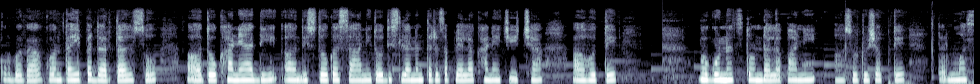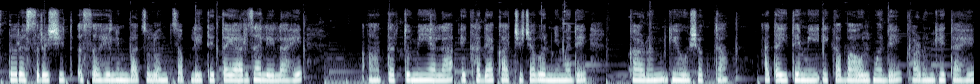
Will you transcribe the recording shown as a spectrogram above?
तर बघा कोणताही पदार्थ असो तो खाण्याआधी दिसतो कसा आणि तो दिसल्यानंतरच आपल्याला खाण्याची इच्छा होते. बघूनच तोंडाला पाणी सुटू शकते. तर मस्त रसरशीत असं हे लिंबाचं लोणचं आपलं इथे तयार झालेलं आहे. तर तुम्ही याला एखाद्या काचेच्या बरणीमध्ये काढून घेऊ शकता. आता इथे मी एका बाउलमध्ये काढून घेत आहे.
